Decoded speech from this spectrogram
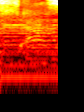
just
